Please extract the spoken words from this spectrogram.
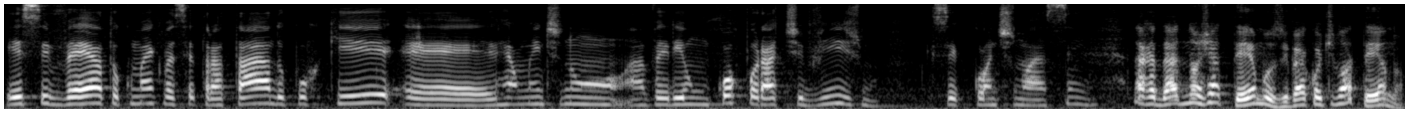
Esse veto, como é que vai ser tratado? Porque é, realmente não haveria um corporativismo se continuar assim? Na verdade, nós já temos e vai continuar tendo.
